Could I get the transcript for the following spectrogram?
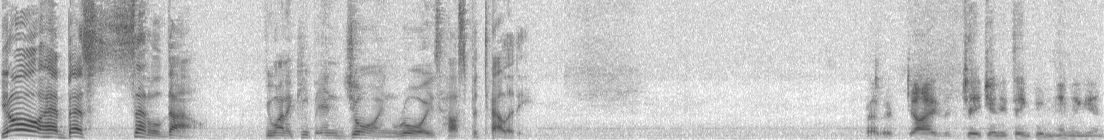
Y'all had best settle down if you want to keep enjoying Roy's hospitality. Rather die than take anything from him again.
